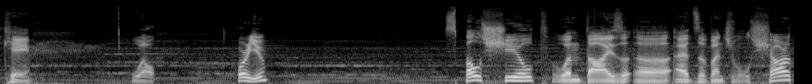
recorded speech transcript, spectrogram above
Okay. Well. Who are you? Spell Shield, when dies, uh, adds a Vengeful Shard.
